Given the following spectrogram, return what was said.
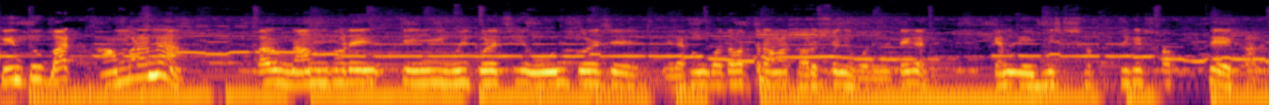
কিন্তু বাট আমরা না কারণ নাম ধরে এই উই করেছি ওই করেছে এরকম কথাবার্তা আমার কারোর সঙ্গে বলিনি ঠিক আছে? কেন এই জিনিসটা সব থেকে সব থেকে খারাপ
